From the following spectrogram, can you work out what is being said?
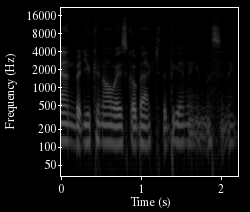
end, but you can always go back to the beginning and listen again.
